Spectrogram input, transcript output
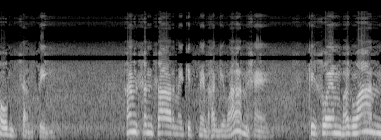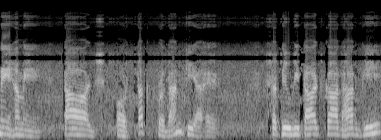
ओम शांति। हम संसार में कितने भाग्यवान हैं कि स्वयं भगवान ने हमें ताज और तख्त प्रदान किया है। सतयुगी ताज का आधार भी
